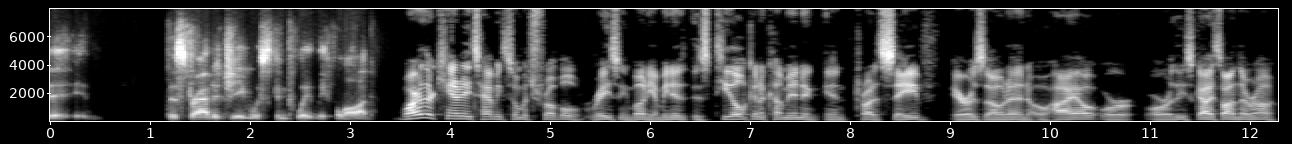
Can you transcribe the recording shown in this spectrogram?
the the strategy was completely flawed. Why are their candidates having so much trouble raising money? I mean, is, is Thiel going to come in and, and try to save Arizona and Ohio, or or are these guys on their own?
